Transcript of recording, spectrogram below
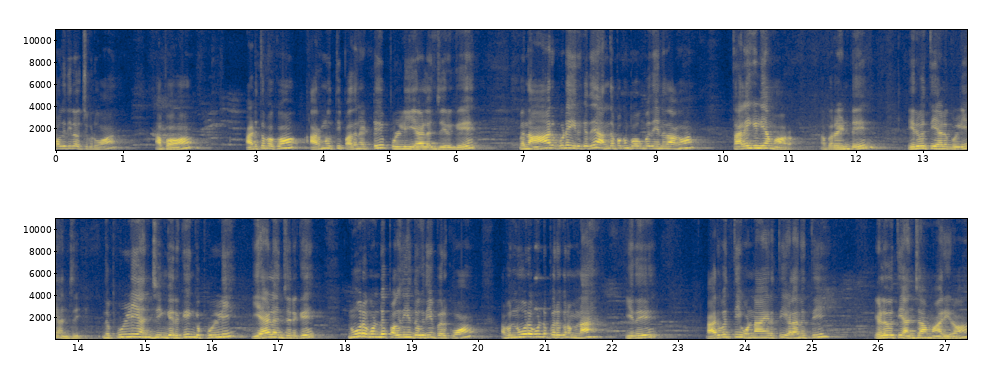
பகுதியில் வச்சுக்கிடுவோம். அப்போது அடுத்த பக்கம் அறுநூற்றி பதினெட்டு புள்ளி ஏழு அஞ்சு இருக்குது இப்போ இந்த ஆறு கூட இருக்குது. அந்த பக்கம் போகும்போது என்னதாகும்? தலைகிழியாக மாறும். அப்போ ரெண்டு இருபத்தி ஏழு புள்ளி அஞ்சு. இந்த புள்ளி அஞ்சு இங்கே இருக்குது இங்கே புள்ளி ஏழு அஞ்சு இருக்குது நூறை கொண்டு பகுதியும் தொகுதியும் பெருக்குவோம். அப்போ நூறை கொண்டு பெருக்கணும்னா இது அறுபத்தி ஒன்றாயிரத்தி எழுநூற்றி எழுபத்தி அஞ்சாம் மாறிடும்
